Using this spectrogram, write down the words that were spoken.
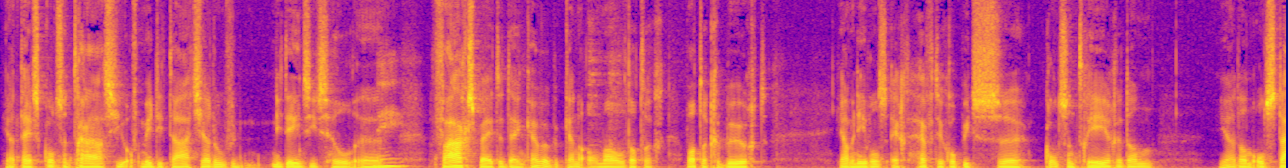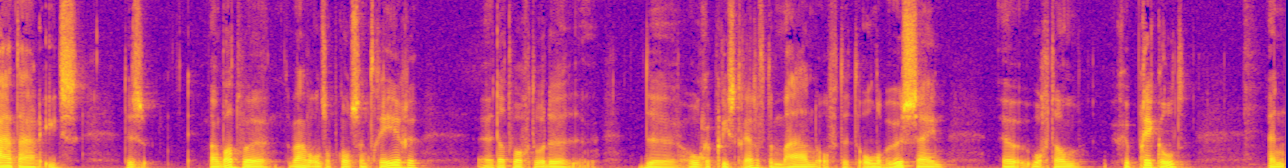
ja, tijdens concentratie of meditatie. Ja, daar hoeven we niet eens iets heel Nee. vaags bij te denken. Hè. We kennen allemaal dat er, wat er gebeurt. Ja, wanneer we ons echt heftig op iets concentreren, dan, ja, dan ontstaat daar iets. Dus, maar wat we, waar we ons op concentreren, dat wordt door de, de hoge priesteres of de maan of het onderbewustzijn, eh, wordt dan geprikkeld. En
